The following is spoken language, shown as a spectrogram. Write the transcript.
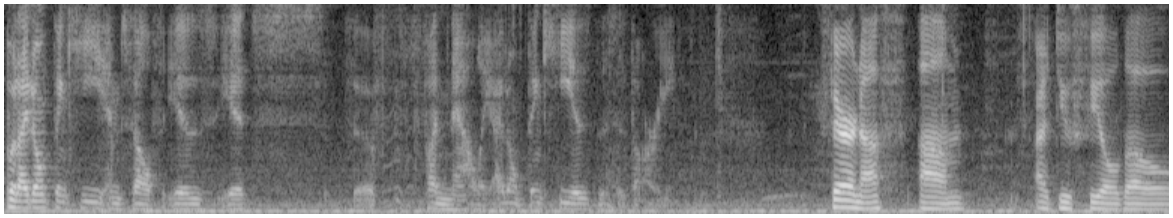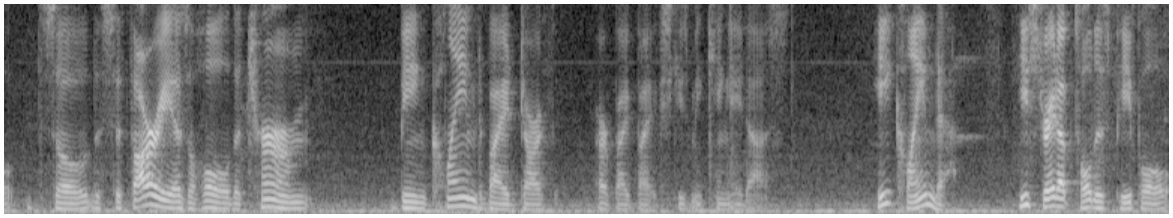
But I don't think he himself is its uh, finale. I don't think he is the Sithari. fair enough. Um, I do feel though, so the Sithari as a whole, the term being claimed by Darth, or by by excuse me, King Adas, he claimed that. He straight up told his people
